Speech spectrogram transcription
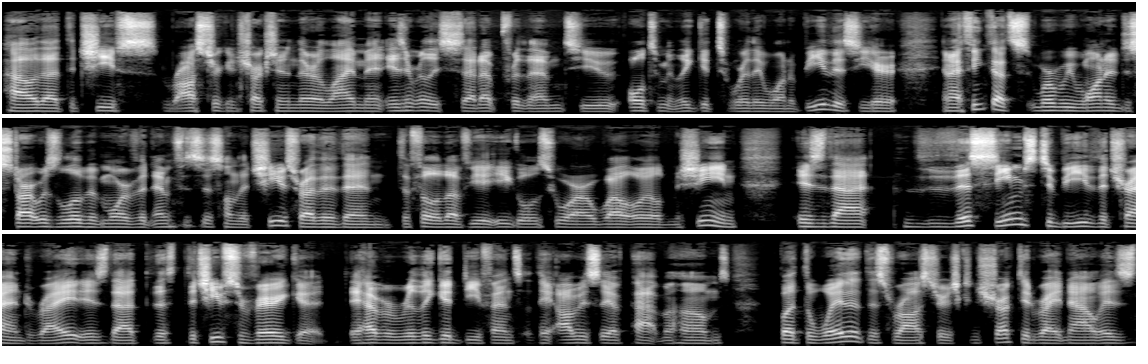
how that the Chiefs roster construction and their alignment isn't really set up for them to ultimately get to where they want to be this year. And I think that's where we wanted to start was a little bit more of an emphasis on the Chiefs rather than the Philadelphia Eagles, who are a well-oiled machine. Is that this seems to be the trend, right? Is that the, the Chiefs are very good. They have a really good defense. They obviously have Pat Mahomes, but the way that this roster is constructed right now is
